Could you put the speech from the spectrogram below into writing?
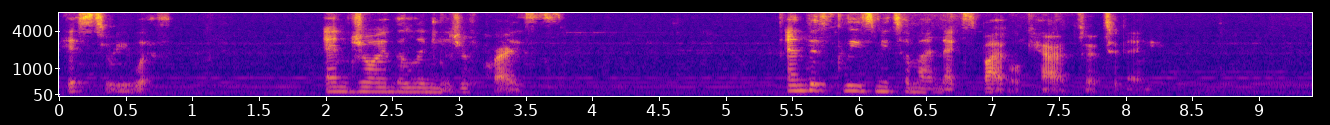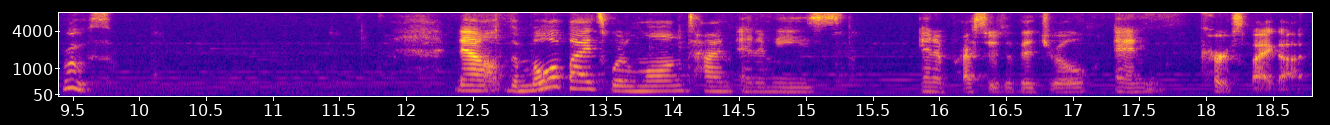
history with and join the lineage of Christ. And this leads me to my next Bible character today Ruth. Now, the Moabites were longtime enemies and oppressors of Israel and cursed by God.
